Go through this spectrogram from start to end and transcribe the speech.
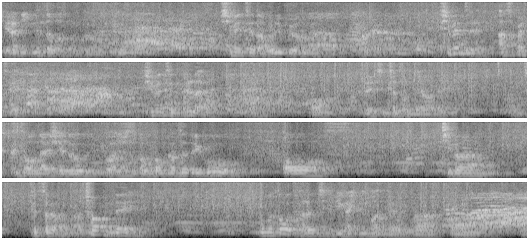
계란이 익는다고 하더라고요. 그 시멘트에다 올리브유 하면 그 시멘트래 아스팔트래 시멘트는 큰일 나요. 어, 네 진짜 덥네요. 네. 그 더운 날씨에도 와주셔서 너무너무 감사드리고 어 지방 팬사가 처음인데 뭔가 또 다른 재미가 있는 것 같네요. 뭔가 어, 어.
